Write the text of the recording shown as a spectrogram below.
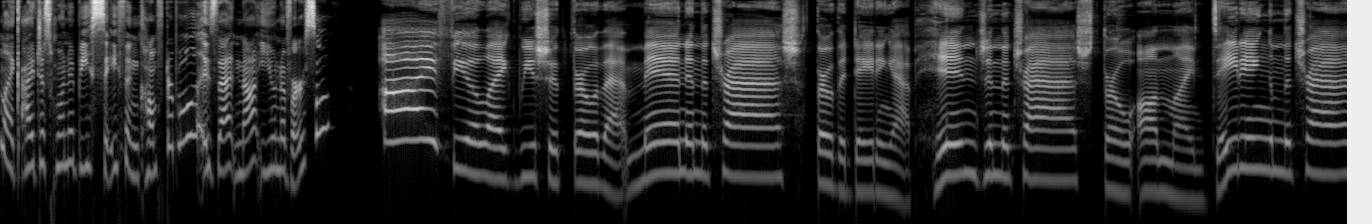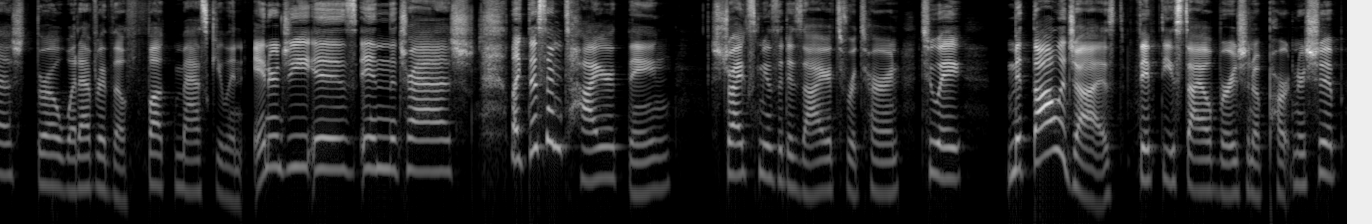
Like, I just want to be safe and comfortable? Is that not universal? I feel like we should throw that man in the trash, throw the dating app Hinge in the trash, throw online dating in the trash, throw whatever the fuck masculine energy is in the trash. Like, this entire thing strikes me as a desire to return to a mythologized 50s style version of partnership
